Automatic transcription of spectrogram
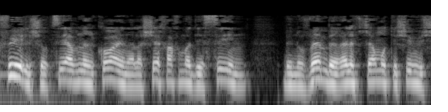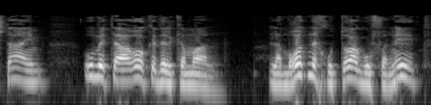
בפרופיל שהוציא אבנר כהן על השייח' אחמד יאסין בנובמבר 1992, הוא מתארו כדלקמן: למרות נכותו הגופנית,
